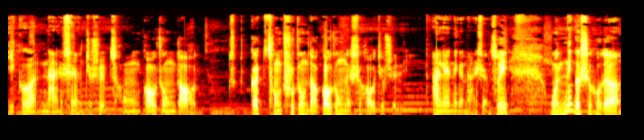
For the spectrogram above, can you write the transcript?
一个男生，就是从高中到个从初中到高中的时候就是暗恋那个男生，所以。我那个时候的，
